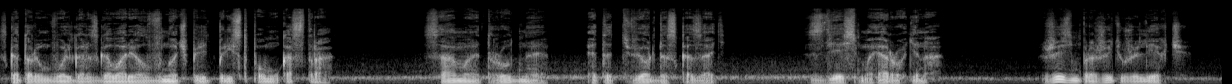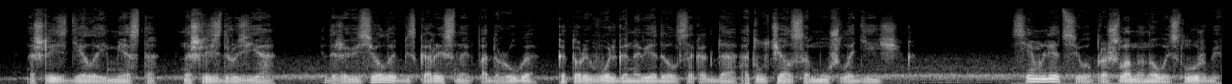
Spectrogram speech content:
с которым Вольга разговаривал в ночь перед приступом у костра. Самое трудное — это твердо сказать Здесь моя родина. Жизнь прожить уже легче. Нашлись дело и место, нашлись друзья. и даже веселая бескорыстная подруга, которой Вольга наведывался, когда отлучался муж-ладейщик. Семь лет всего прошло на новой службе,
